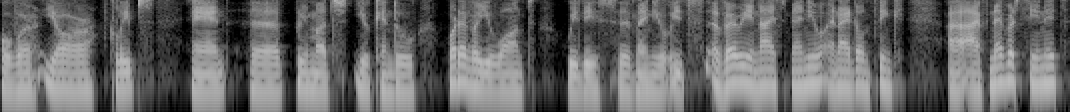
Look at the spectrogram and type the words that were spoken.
over your clips and uh, pretty much you can do whatever you want with this uh, menu. It's a very nice menu, and I don't think uh, I've never seen it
